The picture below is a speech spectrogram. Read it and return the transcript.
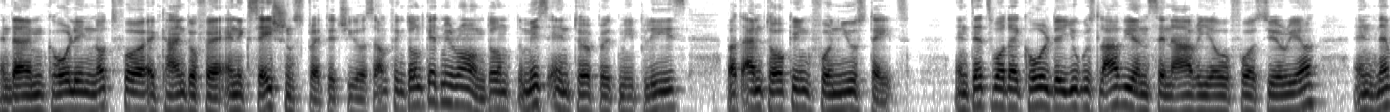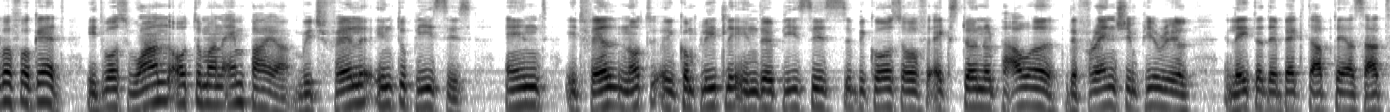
and I'm calling not for a kind of a annexation strategy or something. Don't get me wrong, don't misinterpret me, please, but I'm talking for new states. And that's what I call the Yugoslavian scenario for Syria. And never forget, it was one Ottoman Empire which fell into pieces and it fell not uh, completely in the pieces because of external power. The French imperial later they backed up the Assad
